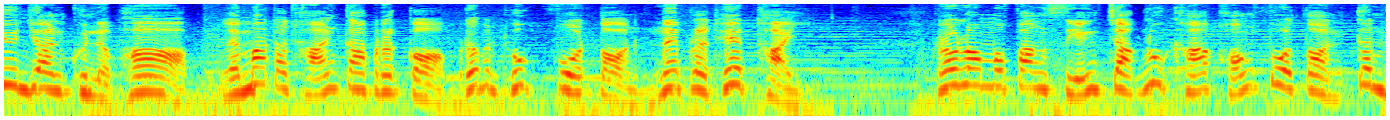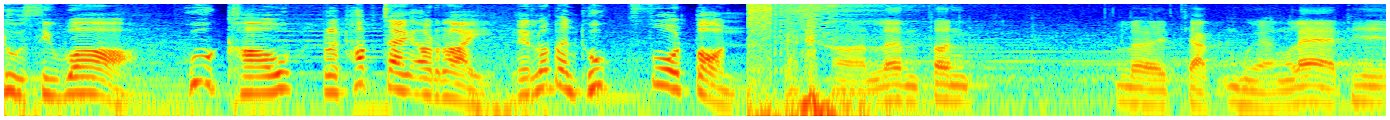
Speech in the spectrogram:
ยืนยันคุณภาพ และมาตรฐานการประกอบรถบรรทุกโฟตอนในประเทศไทย เราลองมาฟังเสียงจากลูกค้าของโฟตอนกันดูสิว่า พวกเขาประทับใจอะไรในรถบรรทุกโฟตอนเริ่มต้นเลยจากเหมืองแร่ที่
